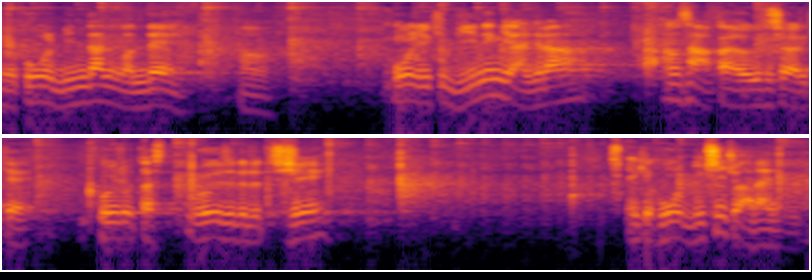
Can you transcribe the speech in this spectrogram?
예, 공을 민다는 건데 어. 공을 이렇게 미는 게 아니라 항상 아까 여기서 제가 이렇게 보여줬다 보여드렸듯이 이렇게 공을 묻힐 줄 알아야 됩니다.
